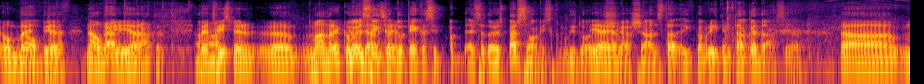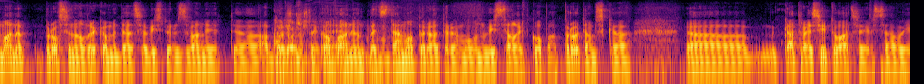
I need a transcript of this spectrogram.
Un, bet, nav bija. Nav bija jā. Atrast. Bet vispirms uh, man rekomendācija. Jo es zinu, ka tu tie, kas ir, es atceros personiski lidojuši šādas, tā, ik pa brīdim tā gadās. Jā. Uh, mana profesionāla rekomendācija vispirms zvaniet uh, apdrošināšanai kompānijai un pēc mm -hmm. tam operatoram un viss salikt kopā. Protams, ka uh, katrai situācijai ir savi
